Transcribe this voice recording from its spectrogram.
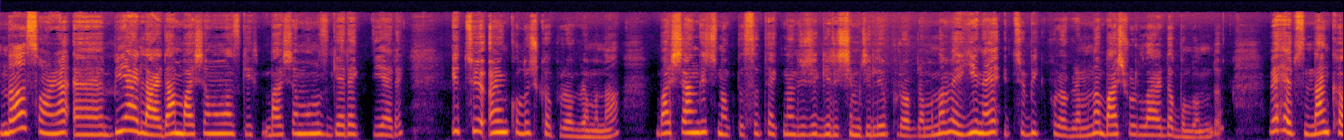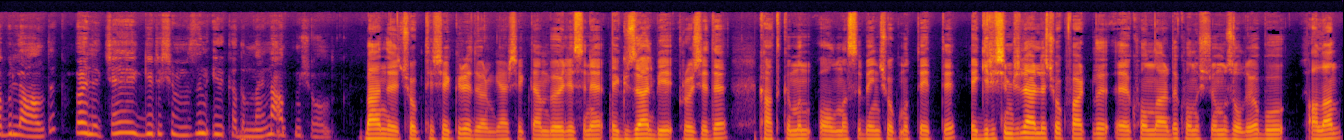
Daha sonra e, bir yerlerden başlamamız başlamamız gerek diyerek İTÜ Ön Kuluçka programına, Başlangıç Noktası Teknoloji Girişimciliği programına ve yine İTÜBİK programına başvurularda bulunduk. Ve hepsinden kabul aldık. Böylece girişimimizin ilk adımlarını atmış olduk. Ben de çok teşekkür ediyorum. Gerçekten böylesine güzel bir projede katkımın olması beni çok mutlu etti. E, girişimcilerle çok farklı e, konularda konuştuğumuz oluyor. Bu alan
